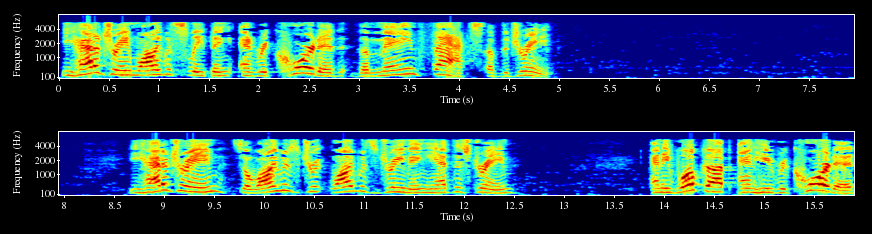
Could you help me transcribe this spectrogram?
He had a dream while he was sleeping and recorded the main facts of the dream. He had a dream, so while he was while he was dreaming, he had this dream, and he woke up and he recorded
